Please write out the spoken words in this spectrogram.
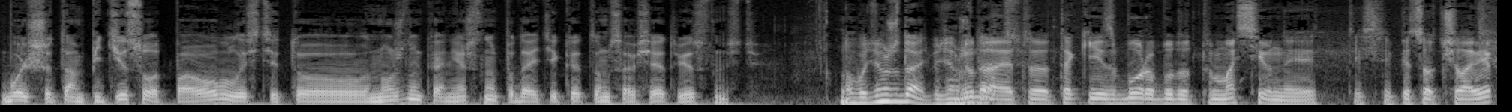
больше там, 500 по области, то нужно, конечно, подойти к этому со всей ответственностью. Ну, будем ждать, будем ну, ждать. да, это такие сборы будут массивные, если 500 человек.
